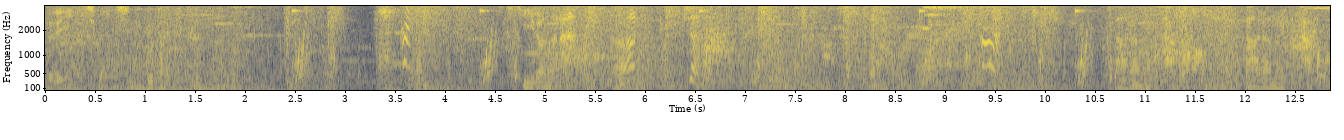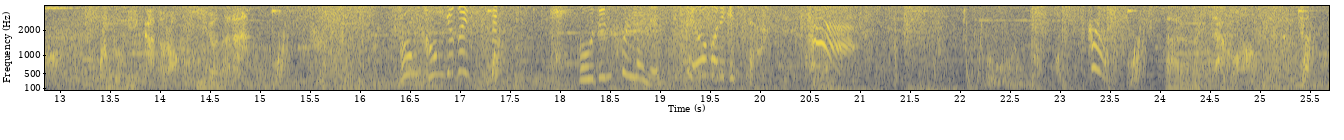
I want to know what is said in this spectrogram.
하늘의 이치가 진군한다 일어나라 자! 바람을 타고 바람을 타고 구름이 가도록 일어나라 총 공격을 시작 모든 혼란을 베어버리겠다. 하! 바람을 타고 헛!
